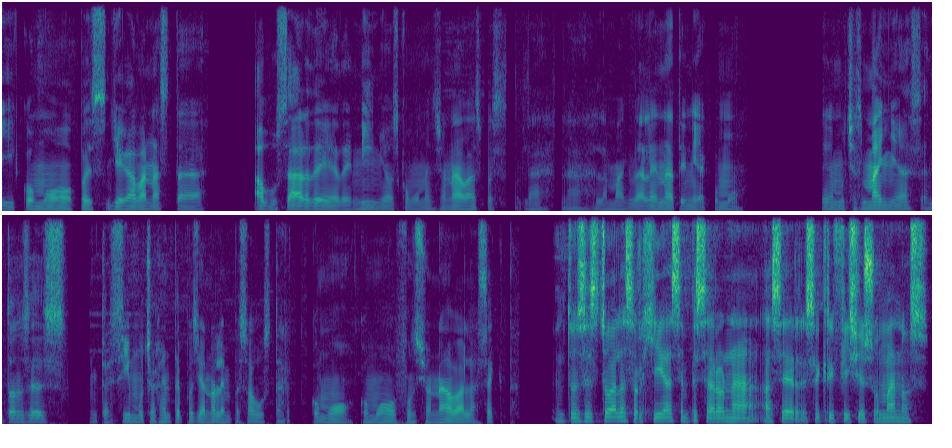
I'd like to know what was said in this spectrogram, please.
y cómo pues llegaban hasta abusar de, de niños, como mencionabas, pues la, la, la Magdalena tenía como tenía muchas mañas, entonces, entonces sí, mucha gente pues ya no le empezó a gustar cómo, cómo funcionaba la secta. Entonces todas las orgías empezaron a hacer sacrificios humanos.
